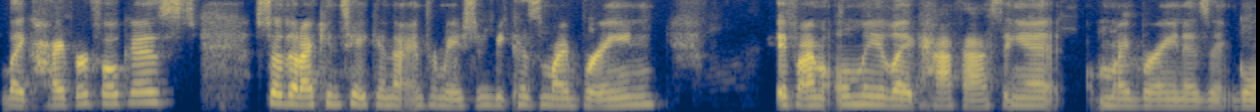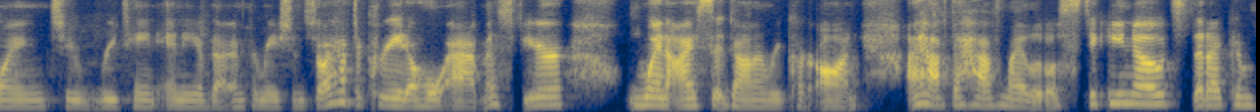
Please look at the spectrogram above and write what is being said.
like hyper focused so that i can take in that information because my brain if i'm only like half-assing it my brain isn't going to retain any of that information. So i have to create a whole atmosphere when i sit down and read on. I have to have my little sticky notes that i can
